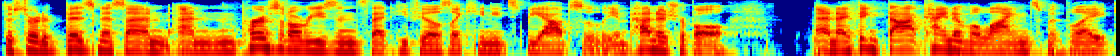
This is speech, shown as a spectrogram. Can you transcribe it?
the sort of business and and personal reasons that he feels like he needs to be absolutely impenetrable and I think that kind of aligns with like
